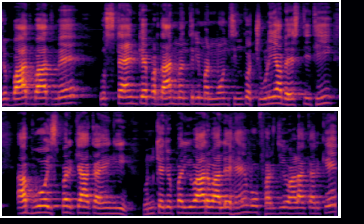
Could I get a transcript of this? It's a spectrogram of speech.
जो बात बात में उस टाइम के प्रधानमंत्री मनमोहन सिंह को चूड़ियाँ भेजती थी, अब वो इस पर क्या कहेंगी? उनके जो परिवार वाले हैं, वो फर्जीवाड़ा करके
